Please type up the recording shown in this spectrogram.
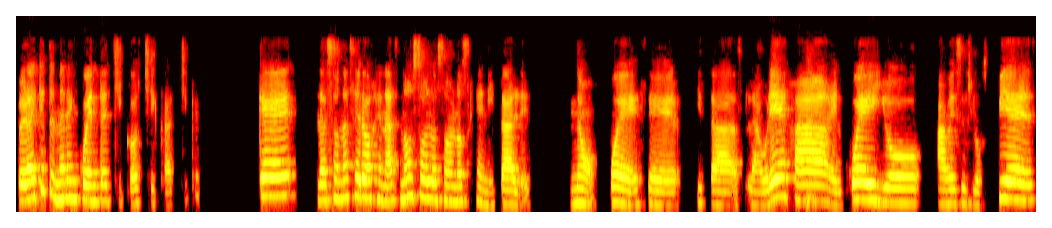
Pero hay que tener en cuenta, chicos, chicas, chicas, que las zonas erógenas no solo son los genitales, no, puede ser quizás la oreja, el cuello, a veces los pies,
